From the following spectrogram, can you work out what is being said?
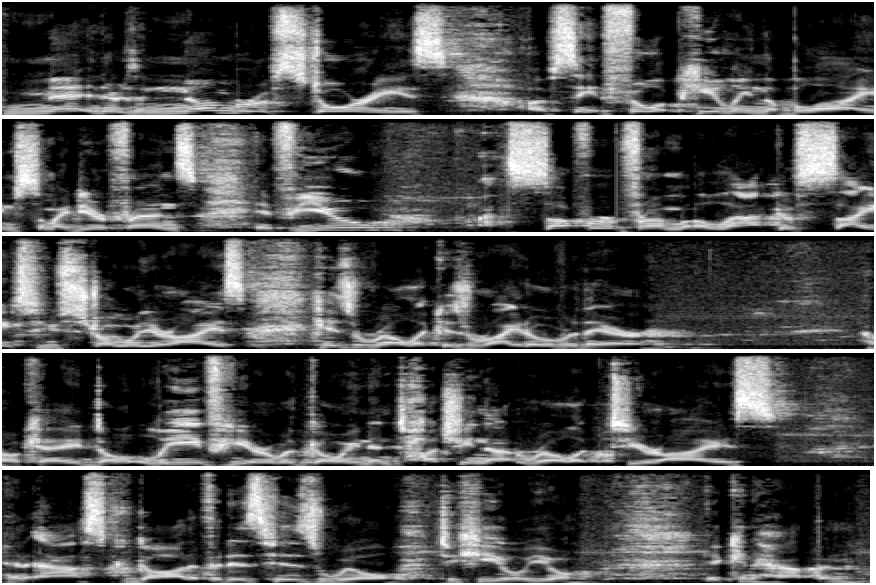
There's a number number of stories of St. Philip healing the blind. So, my dear friends, if you suffer from a lack of sight, you struggle with your eyes, his relic is right over there. Okay, don't leave here with going and touching that relic to your eyes and ask God if it is His will to heal you. It can happen.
